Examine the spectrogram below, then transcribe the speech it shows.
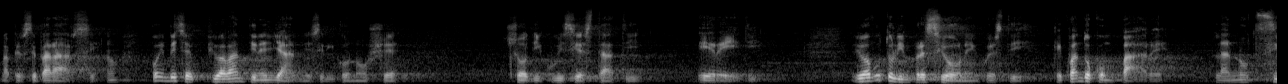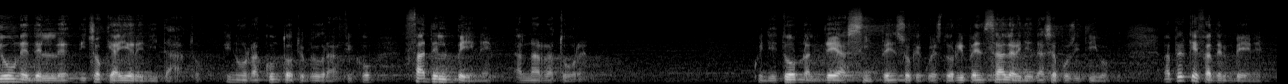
ma per separarsi. No? Poi invece più avanti negli anni si riconosce ciò di cui si è stati eredi. E ho avuto l'impressione questi, che quando compare la nozione del, di ciò che hai ereditato in un racconto autobiografico fa del bene al narratore. Quindi torno all'idea sì, penso che questo ripensare l'eredità sia positivo. Ma perché fa del bene?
